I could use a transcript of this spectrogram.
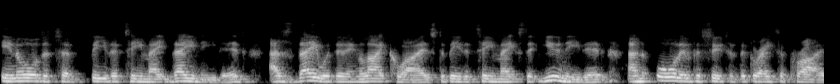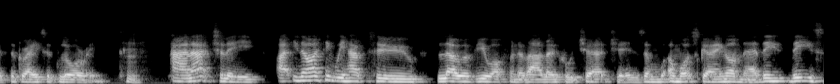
in order to be the teammate they needed, as they were doing likewise to be the teammates that you needed, and all in pursuit of the greater prize, the greater glory. Hmm. And actually, I, you know, I think we have too low a view often of our local churches and, and what's going on there. These, these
